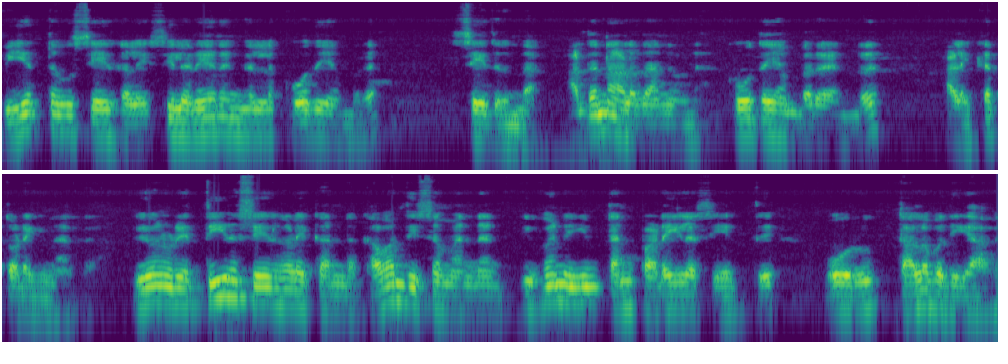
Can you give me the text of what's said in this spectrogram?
வியத்தகு செயல்களை சில நேரங்களில் கோதையம்பர செய்திருந்தான் அதனால தான் இவனை கோதையம்பர என்று அழைக்கத் தொடங்கினார்கள். இவனுடைய தீர செயல்களை கண்ட கவர்ந்தீச மன்னன் இவனையும் தன் படையில் சேர்த்து ஒரு தளபதியாக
